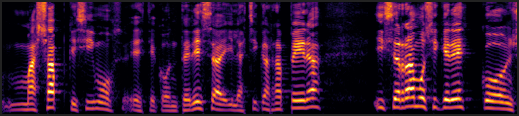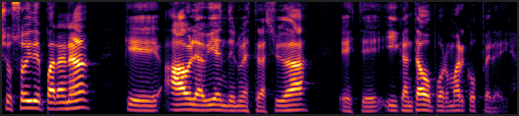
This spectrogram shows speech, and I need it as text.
mashup que hicimos este, con Teresa y las chicas raperas. Y cerramos, si querés, con Yo Soy de Paraná, que habla bien de nuestra ciudad este, y cantado por Marcos Pereira.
